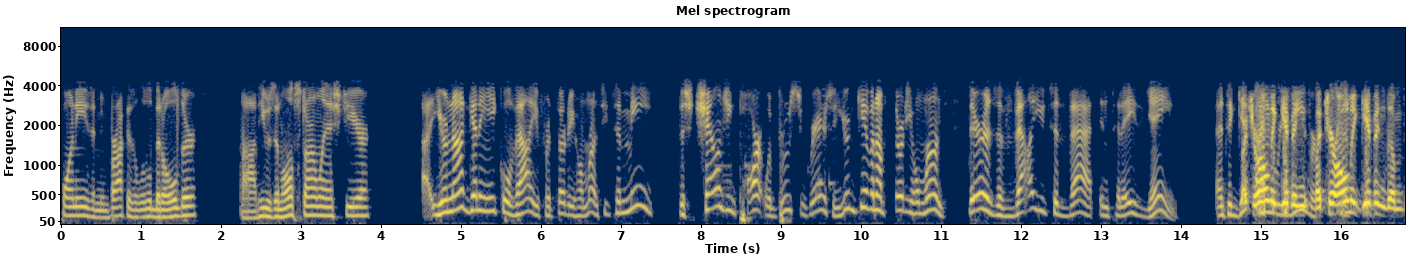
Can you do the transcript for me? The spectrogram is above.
20s. I mean, Brach is a little bit older. Uh, he was an All Star last year. Uh, you're not getting equal value for 30 home runs. See, to me, this challenging part with Bruce and Granderson, you're giving up 30 home runs. There is a value to that in today's game, and to get but you're only giving but you're only giving them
